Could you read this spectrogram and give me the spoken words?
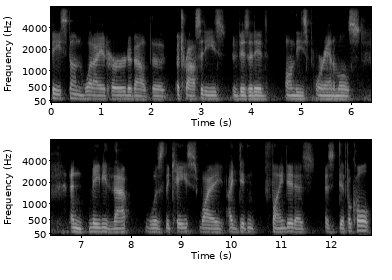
based on what I had heard about the atrocities visited on these poor animals. And maybe that was the case why I didn't find it as as difficult.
